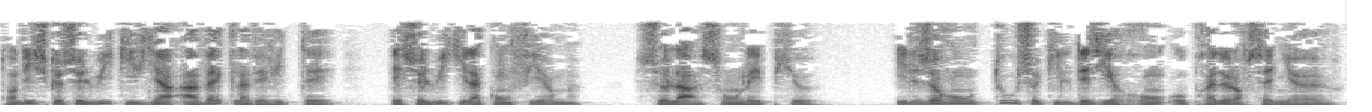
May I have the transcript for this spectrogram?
Tandis que celui qui vient avec la vérité et celui qui la confirme, ceux-là sont les pieux. Ils auront tout ce qu'ils désireront auprès de leur Seigneur,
